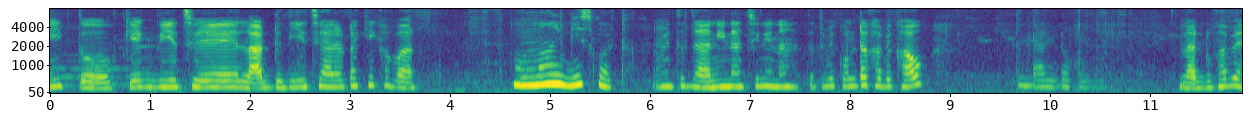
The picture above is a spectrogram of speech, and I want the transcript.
এই তো কেক দিয়েছে লাড্ডু দিয়েছে আর ওটা কি খাবার? হয় বিস্কুট। আমি তো জানি না চিনি না। তো তুমি কোনটা খাবে খাও। লাড্ডু খাব। লাড্ডু খাবে?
